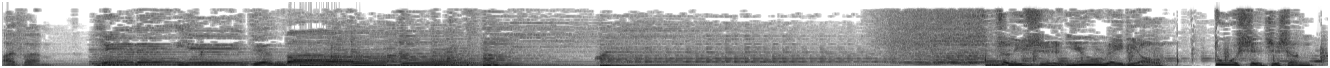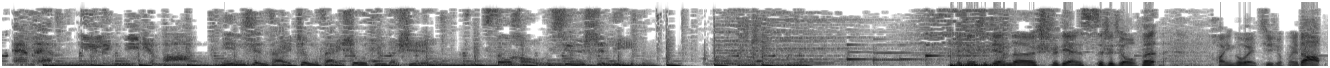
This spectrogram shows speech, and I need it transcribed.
FM 一零一点八。这里是 U Radio 都市之声 FM 一零一点八，您现在正在收听的是 SOHO 新势力。北京时间的十点四十九分，欢迎各位继续回到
